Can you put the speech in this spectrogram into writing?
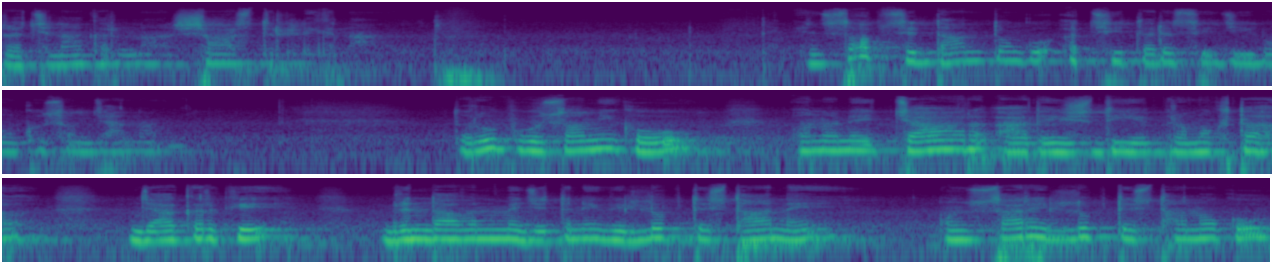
रचना करना, शास्त्र लिखना। इन सब सिद्धांतों को अच्छी तरह से जीवों को समझाना। तो रूप गोस्वामी को उन्होंने चार आदेश दिए प्रमुखतः, जाकर के वृंदावन में जितने भी लुप्त स्थान हैं, उन सारे लुप्त स्थानों को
